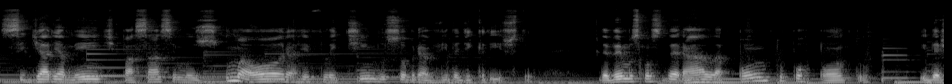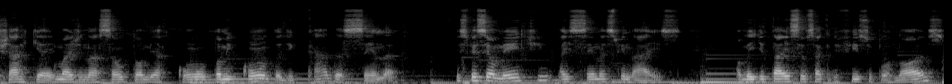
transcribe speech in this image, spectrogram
se diariamente passássemos uma hora refletindo sobre a vida de Cristo. Devemos considerá-la ponto por ponto e deixar que a imaginação tome, a, tome conta de cada cena, especialmente as cenas finais. Ao meditar em seu sacrifício por nós,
